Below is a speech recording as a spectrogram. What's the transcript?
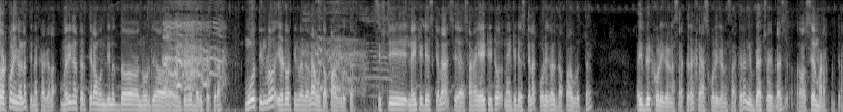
ದೊಡ್ಡ ಕೋಳಿಗಳನ್ನ ತಿನ್ನೋಕ್ಕಾಗಲ್ಲ. ಮರಿನ ತರ್ತೀರಾ, ಒಂದು ದಿನದ್ದು ನೂರು ಒಂದು ತಿಂಗಳು ಮರಿ ತರ್ತೀರಾ? ಮೂರು ತಿಂಗಳು, ಎರಡೂವರೆ ತಿಂಗಳಲ್ಲೆಲ್ಲ ಅವು ದಪ್ಪ ಆಗ್ಬಿಡುತ್ತೆ. ಸಿಕ್ಸ್ಟಿ ನೈಂಟಿ ಡೇಸ್ಗೆಲ್ಲ ಸೆವೆ ಏಯ್ಟಿ ಟು ನೈಂಟಿ ಡೇಸ್ಗೆಲ್ಲ ಕೋಳಿಗಳು ದಪ್ಪ ಆಗ್ಬಿಡುತ್ತೆ. ಹೈಬ್ರಿಡ್ ಕೋಳಿಗಳನ್ನ ಸಾಕಿದ್ರೆ ಕ್ರಾಸ್ ಕೋಳಿಗಳನ್ನ ಸಾಕಿದ್ರೆ ನೀವು ಬ್ಯಾಚ್ ಬೈ ಬ್ಯಾಚ್ ಸೇಲ್ ಮಾಡಾಕ್ಬಿಡ್ತೀರಾ.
